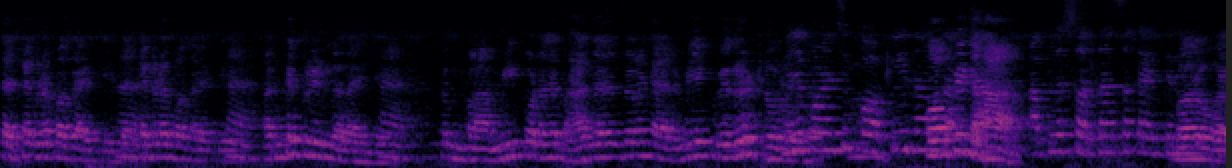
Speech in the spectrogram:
त्याच्याकडे बघायचे. त्याच्याकडे बघायचे. आणि ते प्रिंट करायचे. तर म- कोणाच्या बाहेर जायचं नाही काय मी एक वेगळं ठेवलं कॉपी न हा. आपलं स्वतःचं काहीतरी बरोबर.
